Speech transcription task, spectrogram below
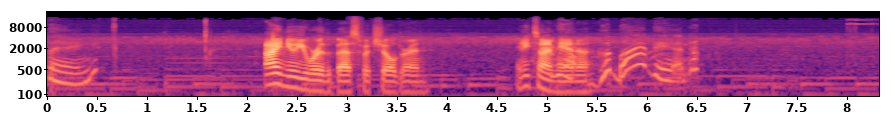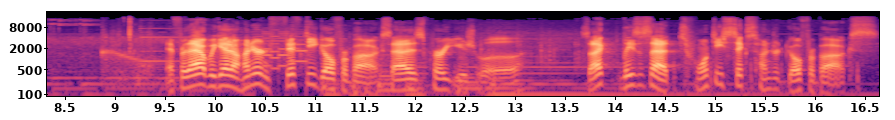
thing? I knew you were the best with children. Anytime, Well, Hannah. Goodbye then. And for that, we get 150 Gopher Bucks, as per usual. So that leaves us at 2,600 Gopher Bucks.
